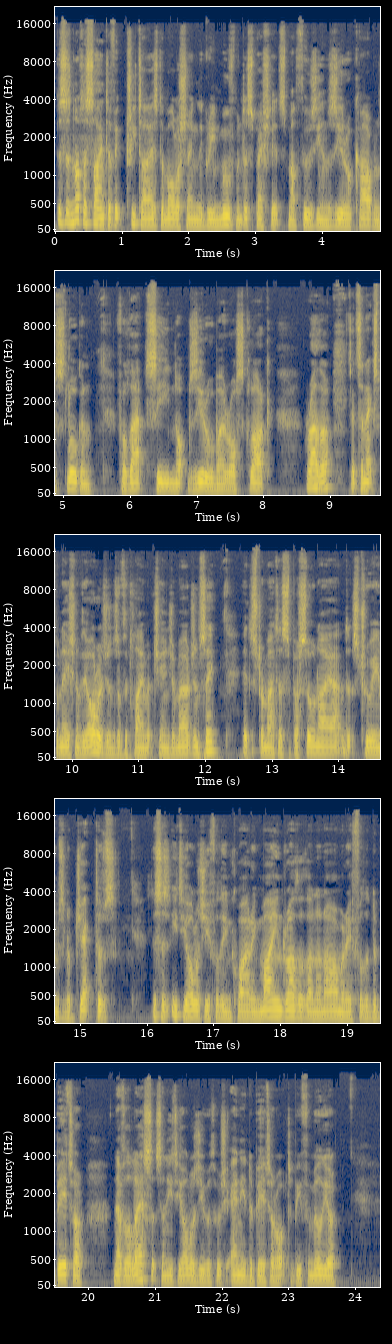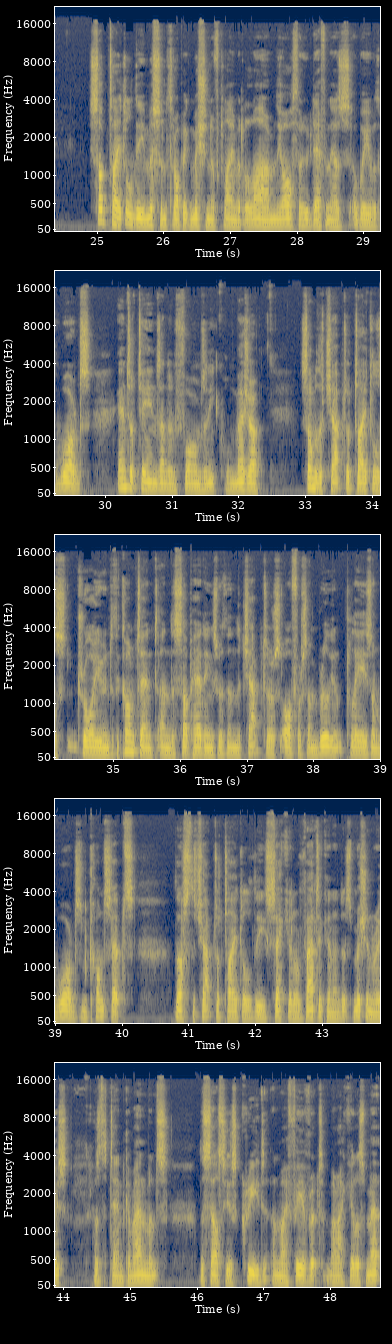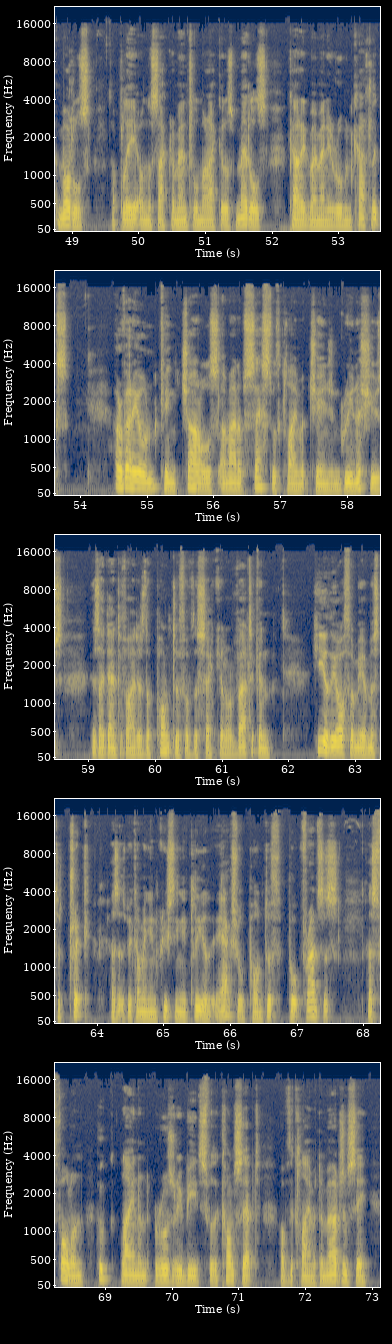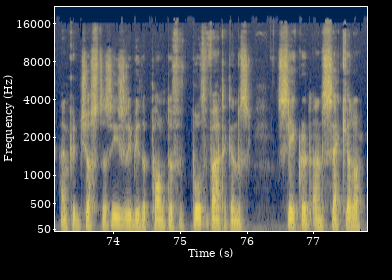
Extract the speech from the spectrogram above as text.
This is not a scientific treatise demolishing the Green Movement, especially its Malthusian zero carbon slogan, for that see Not Zero by Ross Clark. Rather, it's an explanation of the origins of the climate change emergency, its dramatis personae, and its true aims and objectives. This is etiology for the inquiring mind rather than an armoury for the debater. Nevertheless, it's an etiology with which any debater ought to be familiar. Subtitled The Misanthropic Mission of Climate Alarm, the author, who definitely has a way with words, entertains and informs in equal measure. Some of the chapter titles draw you into the content, and the subheadings within the chapters offer some brilliant plays on words and concepts. Thus, the chapter titled The Secular Vatican and Its Missionaries has the Ten Commandments, the Celsius Creed, and my favourite, Miraculous Models, a play on the sacramental miraculous medals carried by many Roman Catholics. Our very own King Charles, a man obsessed with climate change and green issues, is identified as the pontiff of the secular Vatican. Here the author may have missed a trick, as it's becoming increasingly clear that the actual pontiff, Pope Francis, has fallen hook, line, and rosary beads for the concept of the climate emergency and could just as easily be the pontiff of both Vaticans, sacred and secular.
